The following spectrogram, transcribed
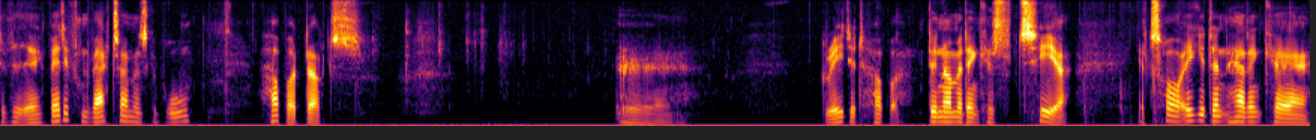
Det ved jeg ikke. Hvad er det for et værktøj, man skal bruge? Hopper ducts. Øh, graded hopper. Det er noget med, at den kan sortere. Jeg tror ikke, at den her, den kan...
